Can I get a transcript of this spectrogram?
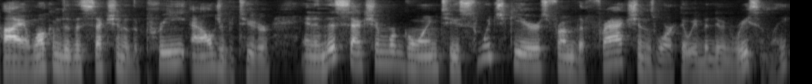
Hi, and welcome to this section of the pre-algebra tutor. And in this section, we're going to switch gears from the fractions work that we've been doing recently.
